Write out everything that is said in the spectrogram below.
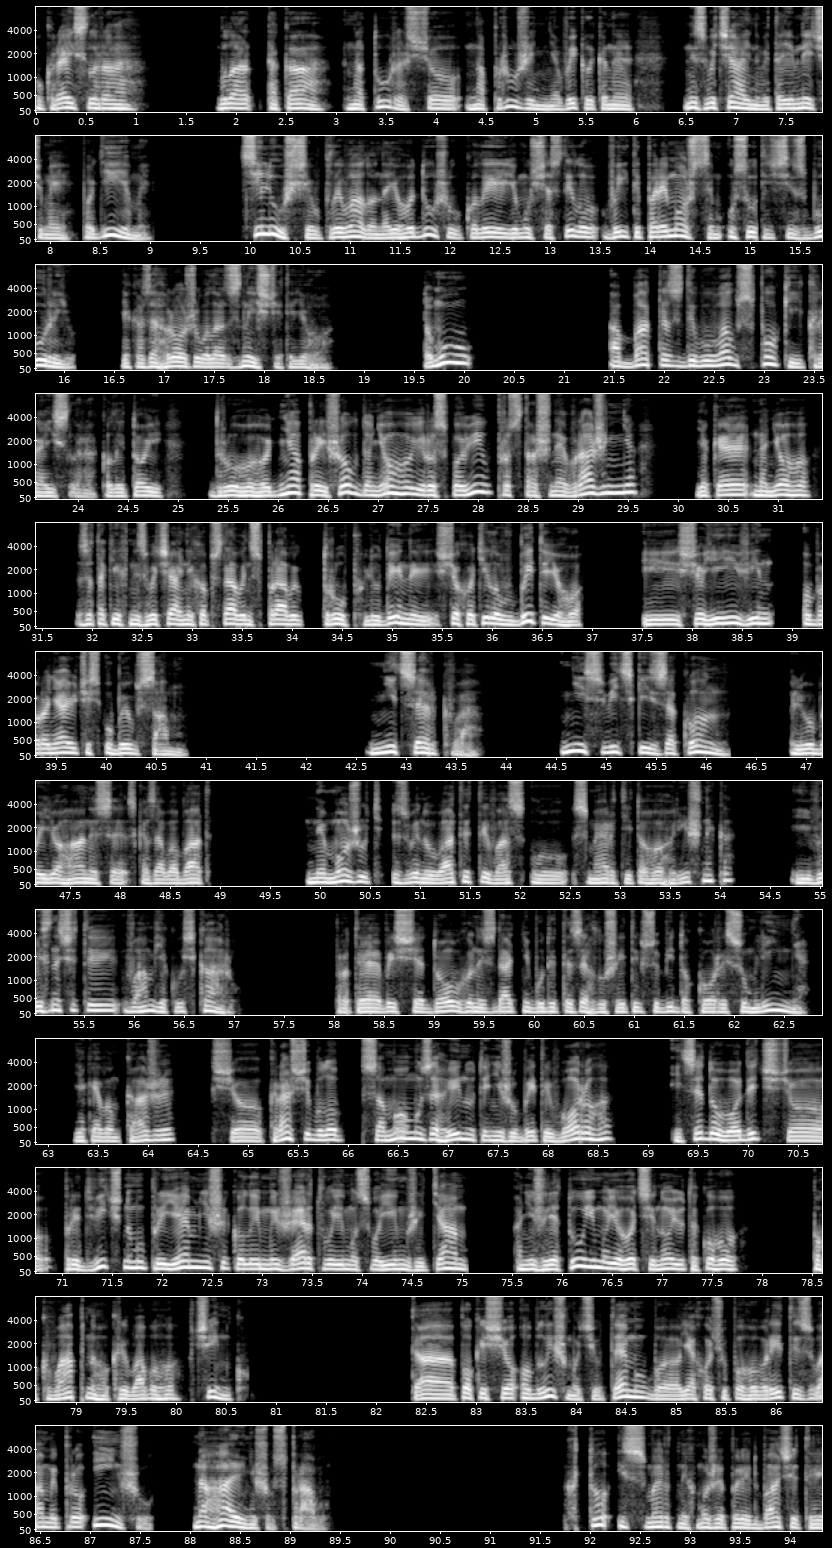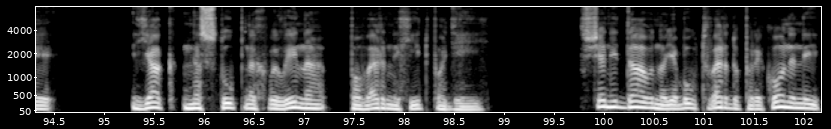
У крейслера була така натура, що напруження, викликане незвичайними таємничими подіями, цілюще впливало на його душу, коли йому щастило вийти переможцем у сутичці з бурею, яка загрожувала знищити його. Тому Аббата здивував спокій крейслера, коли той другого дня прийшов до нього і розповів про страшне враження, яке на нього за таких незвичайних обставин справив труп людини, що хотіла вбити його, і що її він, обороняючись, убив сам. Ні церква, ні світський закон, любий Йоганнесе, сказав абат, не можуть звинуватити вас у смерті того грішника і визначити вам якусь кару. Проте ви ще довго не здатні будете заглушити в собі докори сумління, яке вам каже, що краще було б самому загинути, ніж убити ворога, і це доводить, що предвічному приємніше, коли ми жертвуємо своїм життям, аніж рятуємо його ціною такого поквапного кривавого вчинку. Та поки що облишмо цю тему, бо я хочу поговорити з вами про іншу, нагальнішу справу. Хто із смертних може передбачити, як наступна хвилина поверне хід подій? Ще недавно я був твердо переконаний,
